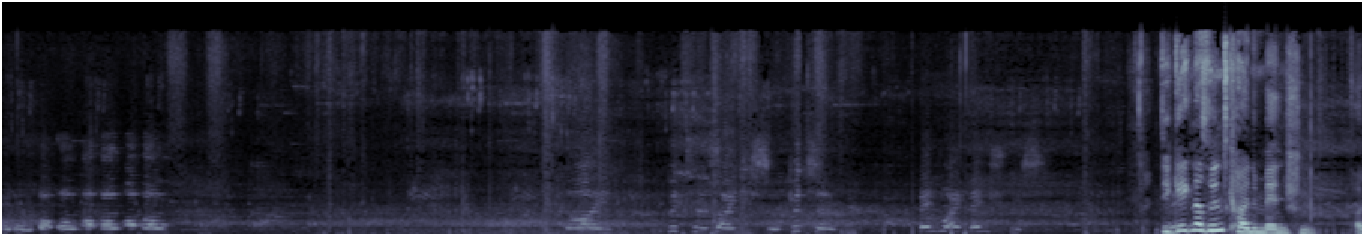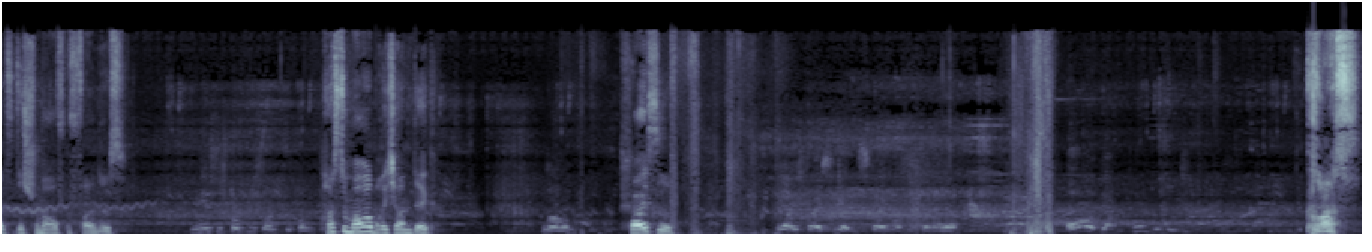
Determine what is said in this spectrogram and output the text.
Oh, oh, oh, oh, oh, oh, oh, oh. Nein, bitte sei nicht so, bitte. Wenn du ein Mensch bist. Die Gegner sind keine Menschen. Falls dir das schon mal aufgefallen ist. Mir ist es doch nicht aufgefallen. Hast du Mauerbrecher am Deck? Nein. Scheiße. Ja, ich weiß, wir haben Sky noch nicht. Oh, wir haben Punkt geholt. Krass.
